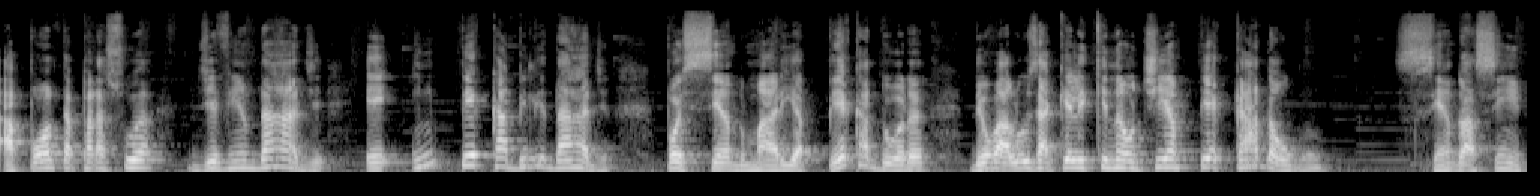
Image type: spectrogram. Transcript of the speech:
aponta para sua divindade e impecabilidade, pois sendo Maria pecadora, deu à luz aquele que não tinha pecado algum. Sendo assim,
